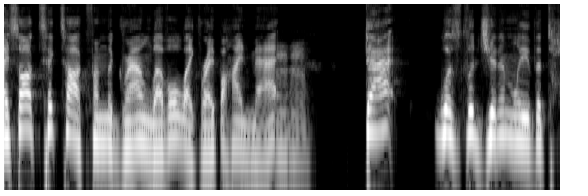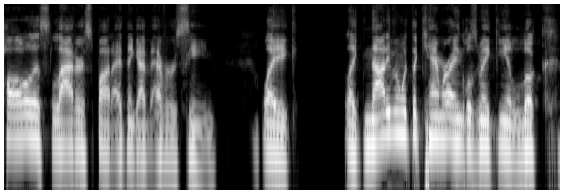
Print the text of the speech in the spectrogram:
I saw TikTok from the ground level, like right behind Matt. Mhm. That was legitimately the tallest ladder spot I think I've ever seen. Like, like not even with the camera angles making it look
